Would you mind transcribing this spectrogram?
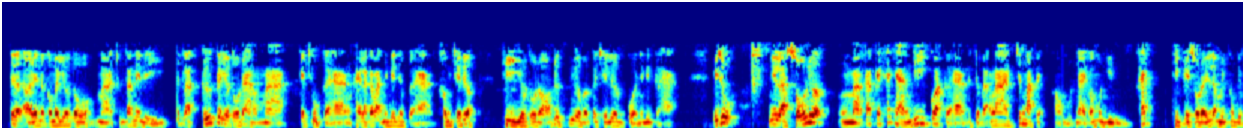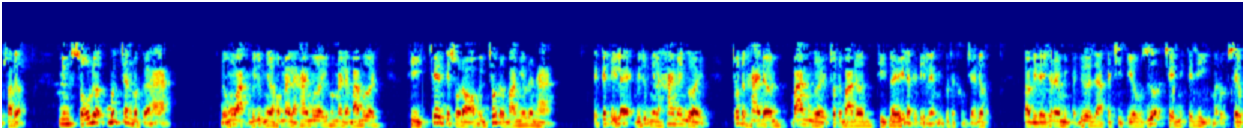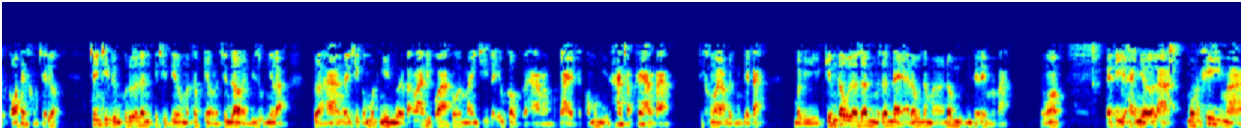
Tức là ở đây nó có mấy yếu tố mà chúng ta nên để ý. Tức là cứ cái yếu tố nào mà cái chủ cửa hàng hay là các bạn nhân viên trong cửa hàng không chế được thì yếu tố đó được đưa vào cơ chế lương của nhân viên cửa hàng ví dụ như là số lượng mà các cái khách hàng đi qua cửa hàng cái cửa bảng like trước mặt ấy, khoảng một ngày có một nghìn khách thì cái số đấy là mình không kiểm soát được. Nhưng số lượng bước chân vào cửa hàng đúng không ạ? Ví dụ như là hôm nay là 20 hôm nay là 30 thì trên cái số đó mình chốt được bao nhiêu đơn hàng? Thì cái tỷ lệ ví dụ như là 20 người chốt được hai đơn 30 người chốt được ba đơn thì đấy là cái tỷ lệ mình có thể khống chế được. Và vì thế cho nên mình phải đưa ra cái chỉ tiêu dựa trên những cái gì mà đội sale có thể khống chế được. Trên chị đừng có đưa ra những cái chỉ tiêu mà theo kiểu là trên rời ví dụ như là cửa hàng đấy chỉ có một nghìn người vãng lai đi qua thôi mà anh chị lại yêu cầu cửa hàng là một ngày phải có một nghìn hai trăm khách hàng vào thì không ai làm được như thế cả. Bởi vì kiếm đâu ra dân mà dân đẻ ở đâu ra mà đông được như thế để mà vào đúng không? Thế thì hãy nhớ là một khi mà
